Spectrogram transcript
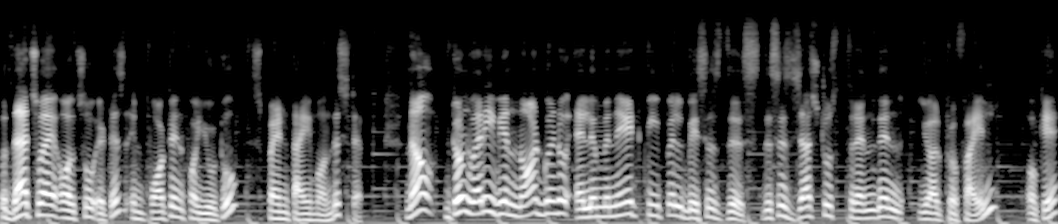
So that's why also it is important for you to spend time on this step. Now, don't worry, we are not going to eliminate people basis this. This is just to strengthen your profile okay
